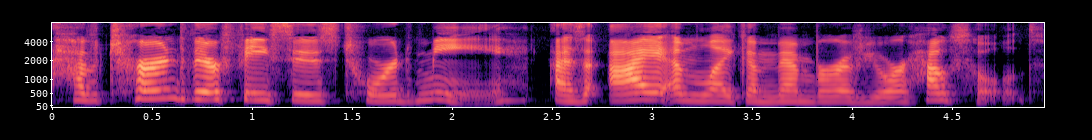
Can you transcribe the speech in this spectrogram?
have turned their faces toward me as I am like a member of your household.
